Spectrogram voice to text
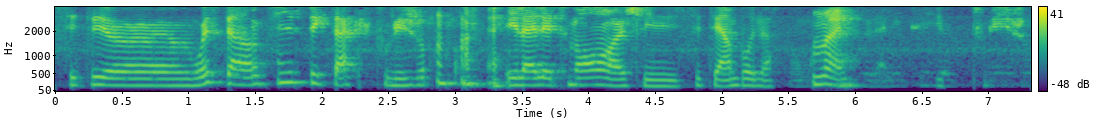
c'était, euh, ouais, c'était un petit spectacle tous les jours. Et l'allaitement, euh, c'était un bonheur pour moi Ouais. de l'allaiter euh, tous les jours.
